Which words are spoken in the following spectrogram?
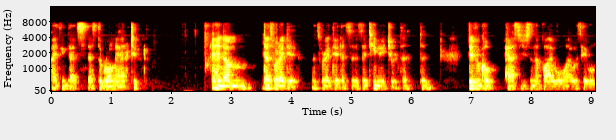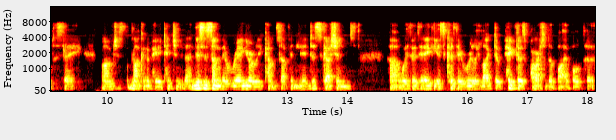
i think that's that's the wrong attitude and um that's what i did. That's what i did as, as a teenager. The, the difficult passages in the bible i was able to say i'm just not going to pay attention to that. And this is something that regularly comes up in, in discussions uh, with, with atheists because they really like to pick those parts of the Bible, the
